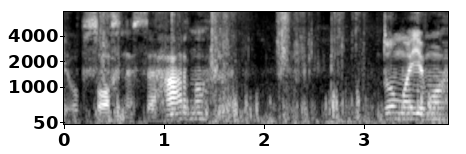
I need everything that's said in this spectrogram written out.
І обсохне все гарно. Думаємо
